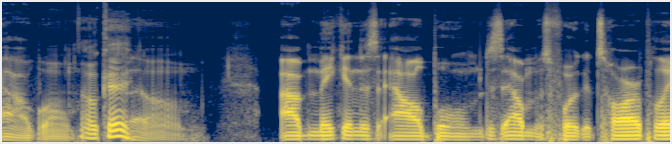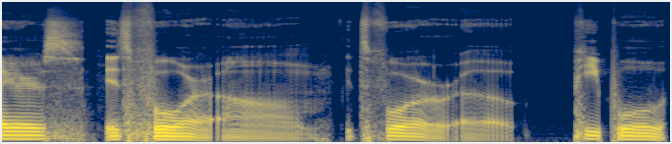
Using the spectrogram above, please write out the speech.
album. Okay. Um, I'm making this album. This album is for guitar players. It's for um it's for uh people.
